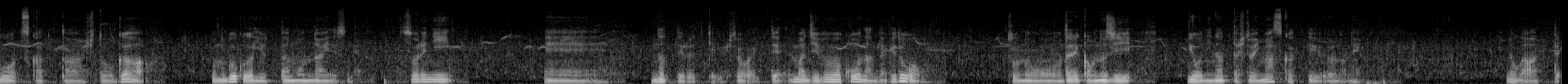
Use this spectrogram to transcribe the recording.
を使った人が、この僕が言った問題ですね。それに、えーなってるっていう人がいて、まあ自分はこうなんだけど、その、誰か同じようになった人いますかっていうようなね、のがあって、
